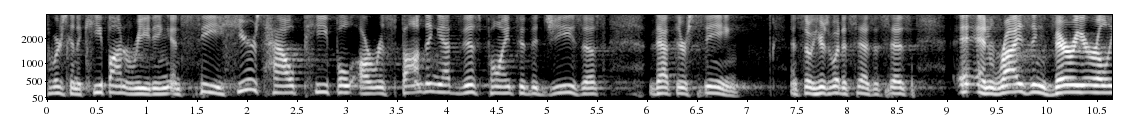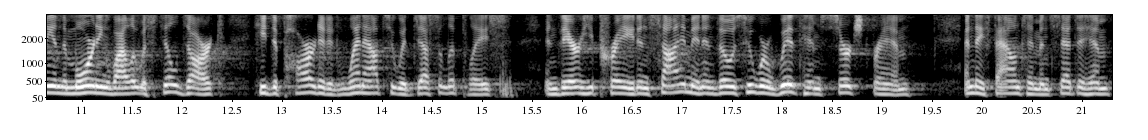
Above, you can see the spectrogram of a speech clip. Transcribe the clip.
We're just going to keep on reading and see here's how people are responding at this point to the Jesus that they're seeing. And so here's what it says it says, And rising very early in the morning while it was still dark, he departed and went out to a desolate place, and there he prayed. And Simon and those who were with him searched for him. And they found him and said to him,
